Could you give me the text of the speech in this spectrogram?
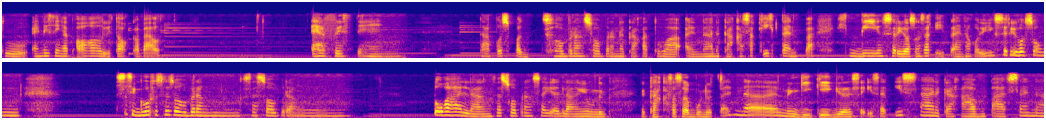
to anything at all we talk about everything. Tapos pag sobrang-sobrang nagkakatuwaan na, nagkakasakitan pa, hindi yung seryosong sakitan ako, yung seryosong siguro sa sobrang sa sobrang tuwa lang, sa sobrang saya lang yung nag, nagkakasasabunutan na, nanggigigil sa isa't isa, nagkakahampasan na.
